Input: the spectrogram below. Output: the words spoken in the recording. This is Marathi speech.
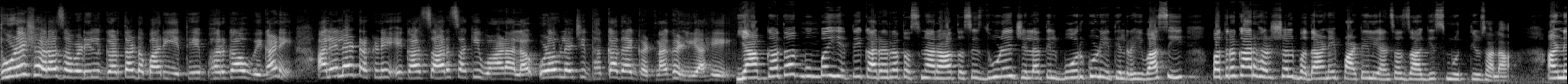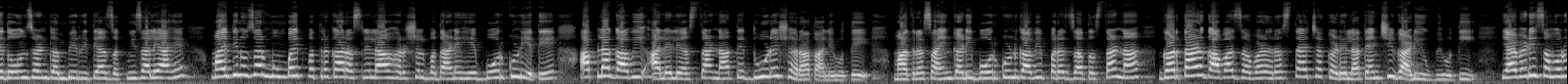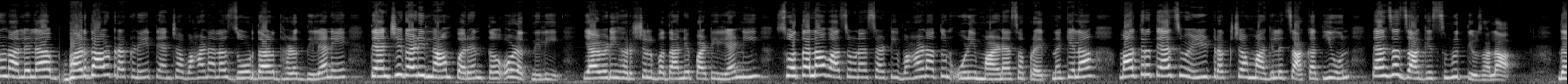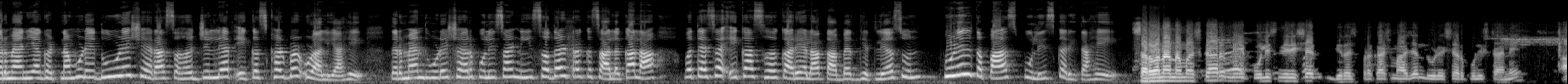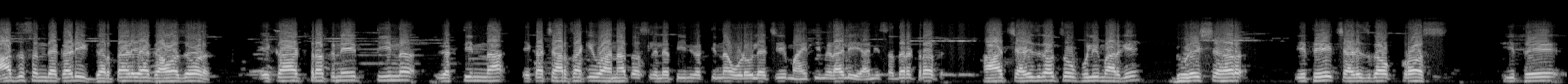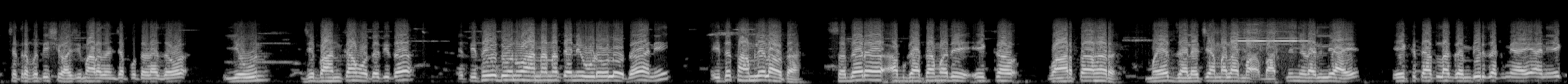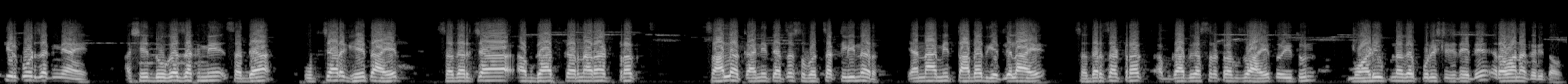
धुळे शहराजवळील गर्ता डबारी येथे भरगाव वेगाने आलेल्या ट्रकने एका चारचाकी वाहनाला उडवल्याची धक्कादायक घटना घडली आहे. या अपघातात मुंबई येथे कार्यरत असणारा तसेच धुळे जिल्ह्यातील बोरकुण येथील रहिवासी पत्रकार हर्षल बदाणे पाटील यांचा जागीच मृत्यू झाला. अन्य दोन जण गंभीररित्या जखमी झाले आहे. माहितीनुसार मुंबईत पत्रकार असलेला हर्षल बदाणे हे बोरकुण येथे आपल्या गावी आलेले असताना ते धुळे शहरात आले होते. मात्र सायंकाळी बोरकुण गावी परत जात असताना गरताळ गावाजवळ रस्त्याच्या कडेला त्यांची गाडी उभी होती. यावेळी समोरून आलेल्या भरधाव ट्रकने त्यांच्या वाहनाला जोरदार धडक दिल्याने त्यांची गाडी लांबपर्यंत ओढत नेली. यावेळी हर्षल बदाने पाटील यांनी स्वतःला वाचवण्यासाठी वाहनातून उडी मारण्याचा प्रयत्न केला. मात्र त्याचवेळी ट्रकच्या मागील चाकात येऊन त्यांचा जागीच मृत्यू झाला. दरम्यान या घटनामुळे धुळे शहरासह जिल्ह्यात एकच खळबळ उडाली आहे. दरम्यान धुळे शहर पोलिसांनी सदर ट्रक चालकाला व त्याच्या एका सहकार्याला ताब्यात घेतले असून पुढील तपास पोलीस करीत आहे. सर्वांना नमस्कार. मी पोलीस निरीक्षक धीरज प्रकाश महाजन धुळे शहर पोलीस ठाणे. आज संध्याकाळी गरताळ या गावाजवळ एका ट्रकने तीन व्यक्तींना एका चारचाकी वाहनात असलेल्या तीन व्यक्तींना उडवल्याची माहिती मिळाली आणि सदर ट्रक हा चाळीसगाव चौफुली मार्गे धुळे शहर येथे चाळीसगाव क्रॉस इथे छत्रपती शिवाजी महाराजांच्या पुतळ्याजवळ येऊन जे बांधकाम होतं तिथं तिथेही दोन वाहनांना त्यांनी उडवलं होतं आणि इथं थांबलेला होता. सदर अपघातामध्ये एक वार्ताहर मयत झाल्याची आम्हाला बातमी मिळालेली आहे. एक त्यातला गंभीर जखमी आहे आणि एक किरकोळ जखमी आहे. असे दोघं जखमी सध्या उपचार घेत आहेत. सदरच्या अपघात करणारा ट्रक चालक आणि त्याचा सोबतचा क्लीनर यांना आम्ही ताब्यात घेतलेला आहे. सदरचा ट्रक अपघातग्रस्त ट्रक जो आहे तो इथून मोहाडी उपनगर पोलीस स्टेशन येथे रवाना करीत आहोत.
